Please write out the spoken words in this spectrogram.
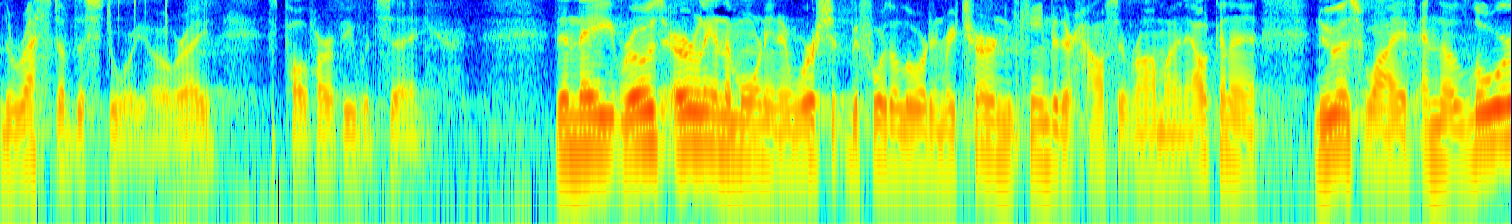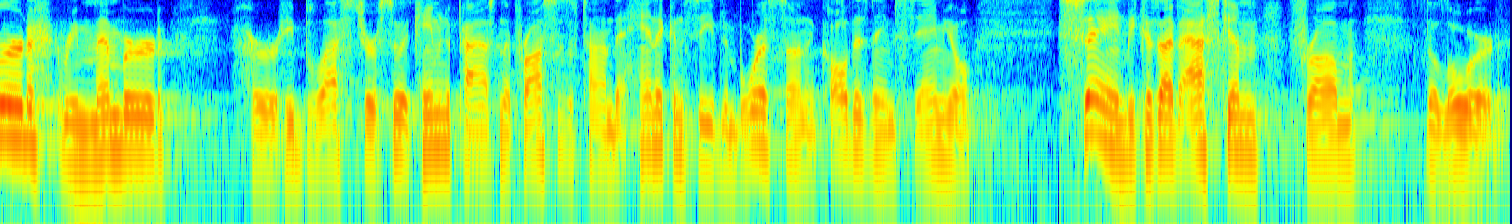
the rest of the story, all right? As Paul Harvey would say. Then they rose early in the morning and worshiped before the Lord and returned and came to their house of Ramah. And Elkanah knew his wife, and the Lord remembered her. He blessed her. So it came to pass in the process of time that Hannah conceived and bore a son and called his name Samuel, saying, Because I've asked him from the Lord.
